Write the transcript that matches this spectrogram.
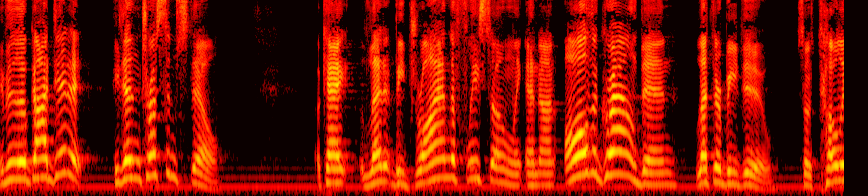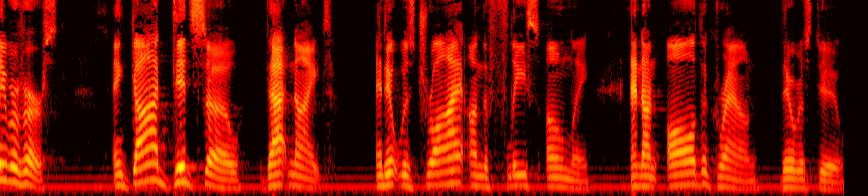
Even though God did it, he doesn't trust him still. Okay, let it be dry on the fleece only, and on all the ground, then let there be dew. So totally reversed. And God did so that night, and it was dry on the fleece only, and on all the ground there was dew.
